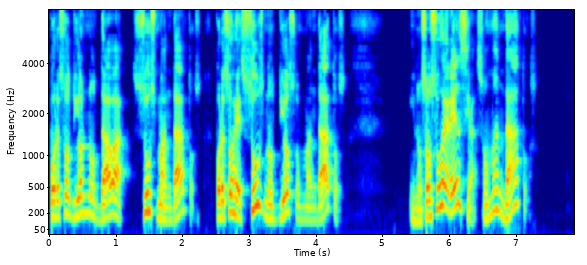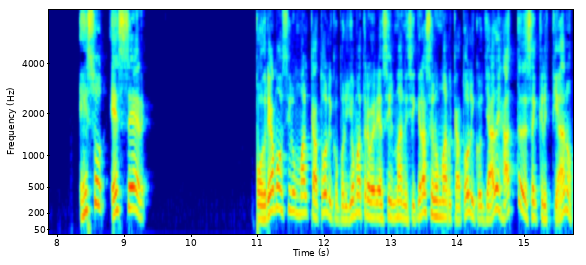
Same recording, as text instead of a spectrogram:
Por eso Dios nos daba sus mandatos. Por eso Jesús nos dio sus mandatos. Y no son sugerencias, son mandatos. Eso es ser, podríamos decir un mal católico, pero yo me atrevería a decir, más, ni siquiera ser un mal católico. Ya dejaste de ser cristiano,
